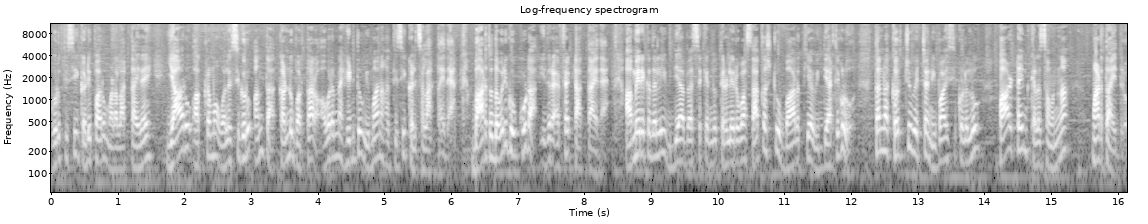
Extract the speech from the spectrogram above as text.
ಗುರುತಿಸಿ ಗಡಿಪಾರು ಮಾಡಲಾಗ್ತಾ ಇದೆ. ಯಾರು ಅಕ್ರಮ ವಲಸಿಗರು ಅಂತ ಕಂಡು ಬರ್ತಾರೋ ಅವರನ್ನ ಹಿಡಿದು ವಿಮಾನ ಹತ್ತಿಸಿ ಕಳಿಸಲಾಗ್ತಾ ಇದೆ. ಭಾರತದವರಿಗೂ ಕೂಡ ಇದರ ಎಫೆಕ್ಟ್ ಆಗ್ತಾ ಇದೆ. ಅಮೆರಿಕದಲ್ಲಿ ವಿದ್ಯಾಭ್ಯಾಸಕ್ಕೆಂದು ತೆರಳಿರುವ ಸಾಕಷ್ಟು ಭಾರತೀಯ ವಿದ್ಯಾರ್ಥಿಗಳು ತನ್ನ ಖರ್ಚು ವೆಚ್ಚ ನಿಭಾಯಿಸಿಕೊಳ್ಳಲು ಪಾರ್ಟ್ ಟೈಮ್ ಕೆಲಸವನ್ನ ಮಾಡ್ತಾ ಇದ್ರು.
